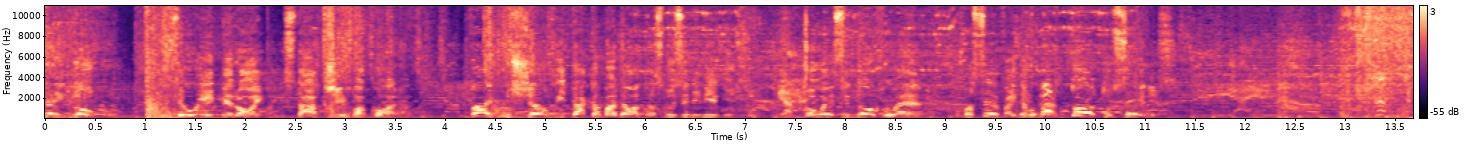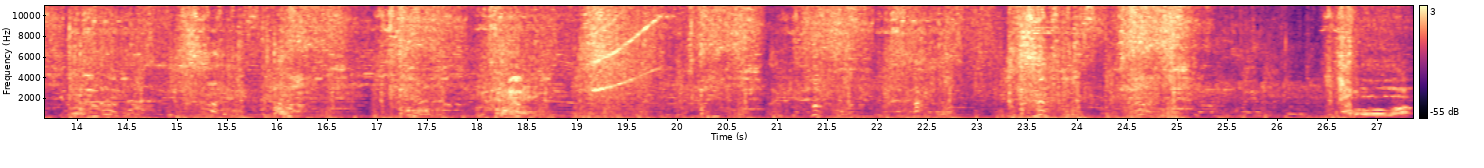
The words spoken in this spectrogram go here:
Bem louco! Seu ape heróico está ativo agora. Vai pro chão e dá cambalhotas nos inimigos. Com esse novo app, você vai derrubar todos eles. Boa!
